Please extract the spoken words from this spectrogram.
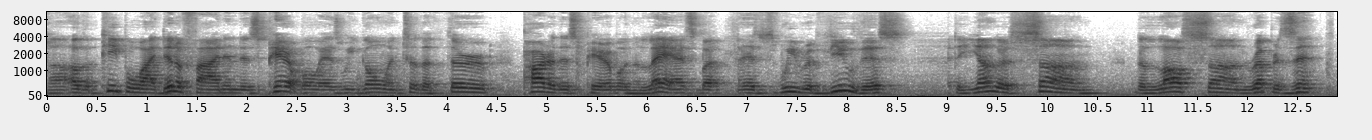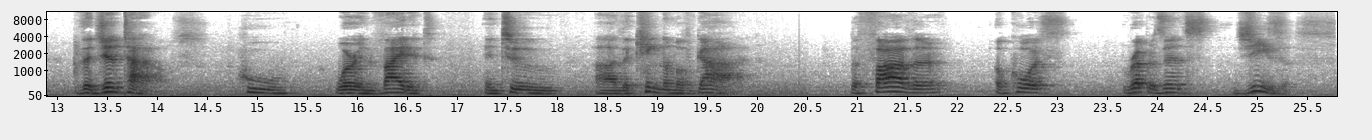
uh, of the people identified in this parable as we go into the third part of this parable and the last, but as we review this, the younger son, the lost son, represent the Gentiles who were invited into uh, the kingdom of God. The Father, of course, represents Jesus,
